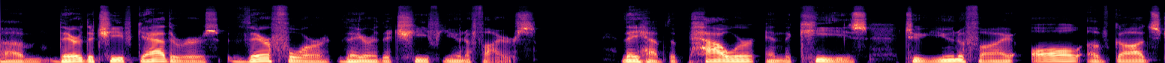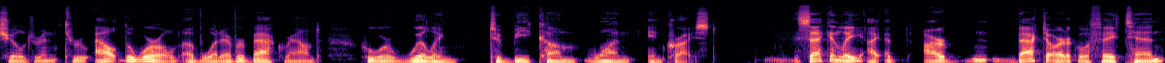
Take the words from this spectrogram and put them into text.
um, they're the chief gatherers, therefore, they are the chief unifiers. They have the power and the keys to unify all of God's children throughout the world of whatever background who are willing to become one in Christ. Secondly, I, our back to Article of Faith 10,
